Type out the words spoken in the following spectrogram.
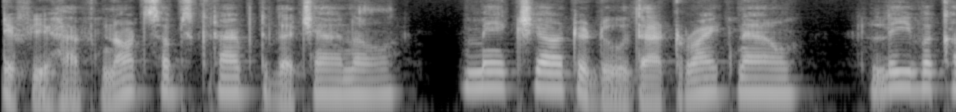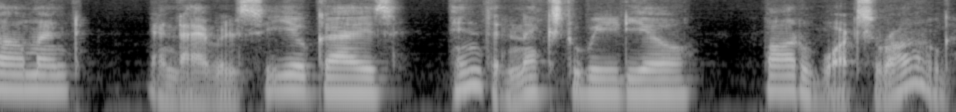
If you have not subscribed to the channel, make sure to do that right now, leave a comment, and I will see you guys in the next video for what's wrong.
